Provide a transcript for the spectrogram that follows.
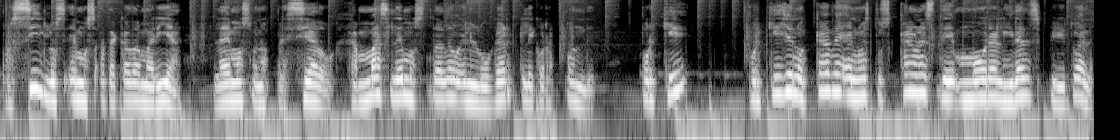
Por siglos hemos atacado a María, la hemos menospreciado, jamás le hemos dado el lugar que le corresponde. ¿Por qué? Porque ella no cabe en nuestros cánones de moralidad espiritual.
